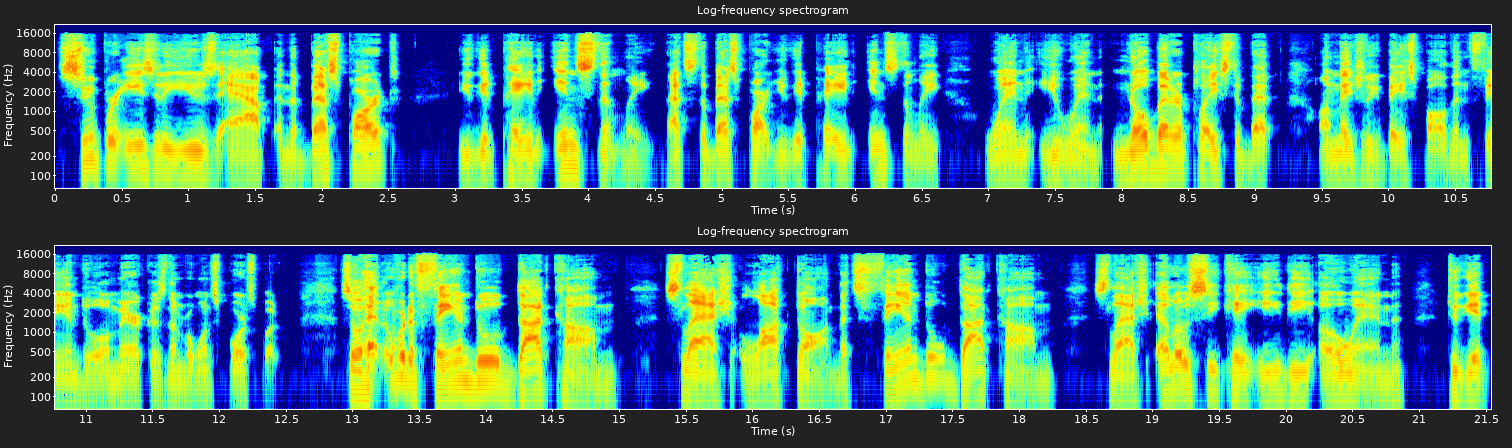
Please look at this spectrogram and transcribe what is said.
super easy to use app. And the best part, you get paid instantly. That's the best part. You get paid instantly when you win. No better place to bet on Major League Baseball than FanDuel, America's number one sports book. So head over to fanduel.com slash locked on. That's fanduel.com slash L O C K E D O N to get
